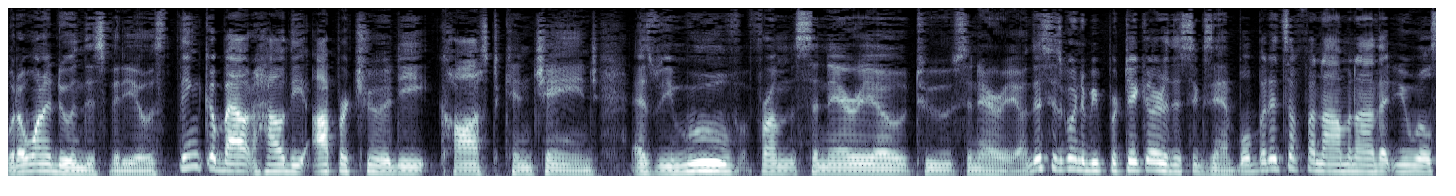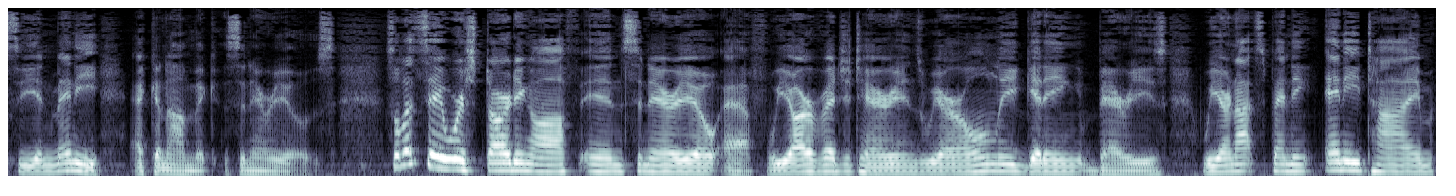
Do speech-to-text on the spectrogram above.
what I want to do in this video is think about how the opportunity cost can change as we move from scenario to scenario. This is going to be particular to this example, but it's a phenomenon that you will see in many economic scenarios. So let's say we're starting off in scenario F. We are vegetarians. We are only getting berries. We are not spending any time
